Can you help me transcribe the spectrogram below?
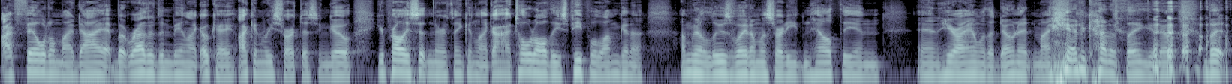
I failed on my diet, but rather than being like, okay, I can restart this and go, you're probably sitting there thinking like, "Ah, I told all these people I'm gonna, I'm gonna lose weight, I'm gonna start eating healthy, and and here I am with a donut in my hand, kind of thing, you know. but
